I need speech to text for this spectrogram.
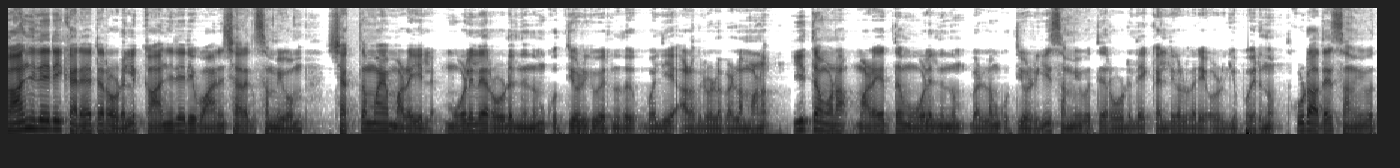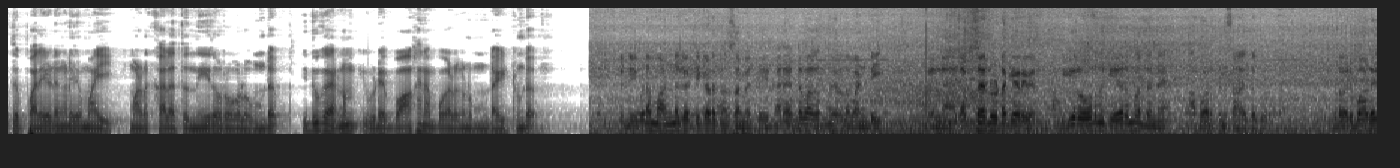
കാഞ്ഞിലേരി കരേറ്റ റോഡിൽ കാഞ്ഞിലേരി വായനശാലയ്ക്ക് സമീപം ശക്തമായ മഴയിൽ മുകളിലെ റോഡിൽ നിന്നും കുത്തിയൊഴുകി വരുന്നത് വലിയ അളവിലുള്ള വെള്ളമാണ്. ഈ തവണ മഴയത്തെ മുകളിൽ നിന്നും വെള്ളം കുത്തിയൊഴുകി സമീപത്തെ റോഡിലെ കല്ലുകൾ വരെ ഒഴുകിപ്പോയിരുന്നു. കൂടാതെ സമീപത്ത് പലയിടങ്ങളിലുമായി മഴക്കാലത്ത് നീരുറവുകളുമുണ്ട്. ഇതുകാരണം ഇവിടെ വാഹന അപകടങ്ങളും ഉണ്ടായിട്ടുണ്ട്. പിന്നെ ഇവിടെ മണ്ണ് കെട്ടിക്കിടക്കുന്ന സമയത്ത് കരേറ്റ ഭാഗത്ത് നിന്ന് വണ്ടി പിന്നെ ലെഫ്റ്റ് സൈഡിലോട്ട് കയറി വരും. അപ്പോൾ ഈ റോഡിൽ നിന്ന് കയറുമ്പോൾ തന്നെ അപകടത്തിന് സാധ്യത കൂടുതലാണ്. ഇവിടെ ഒരുപാട്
